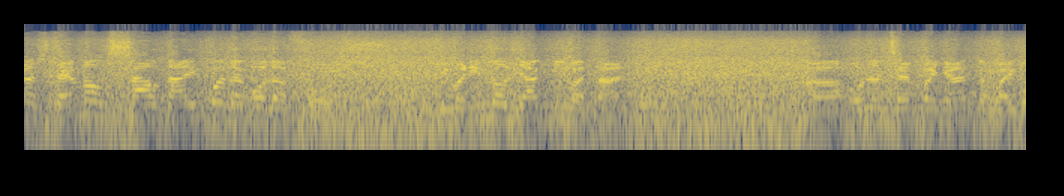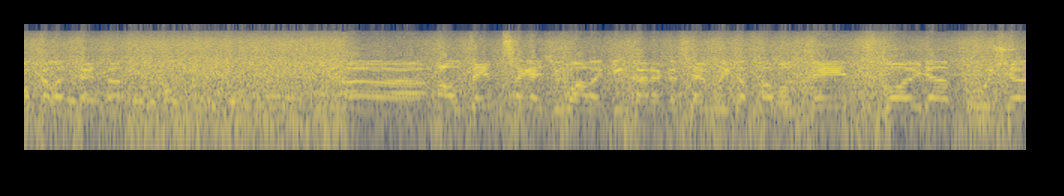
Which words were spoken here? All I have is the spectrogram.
Ara estem al salt d'aigua de Godafós i venim del llac Mibatan, eh, on ens hem banyat amb aigua calenteta. Eh, el temps segueix igual, aquí encara que sembli que fa bon temps, boira, pluja,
